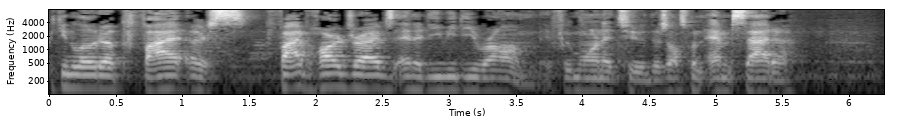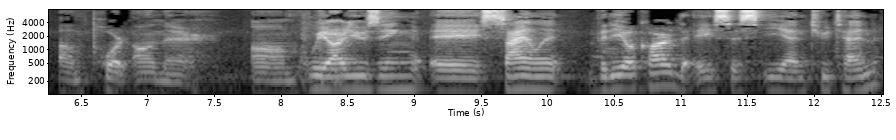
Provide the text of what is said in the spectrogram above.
We can load up five or five hard drives and a DVD-ROM if we wanted to. There's also an mSATA um, port on there. Um, we are using a silent video card, the Asus EN210,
